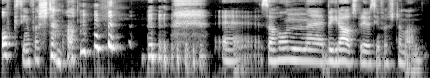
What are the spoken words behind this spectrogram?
och sin första man. Så hon begravs bredvid sin första man.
